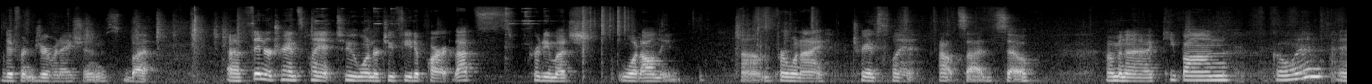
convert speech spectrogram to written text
different germinations, but a thinner transplant to one or two feet apart, that's pretty much what I'll need um, for when I transplant outside. So I'm gonna keep on going.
